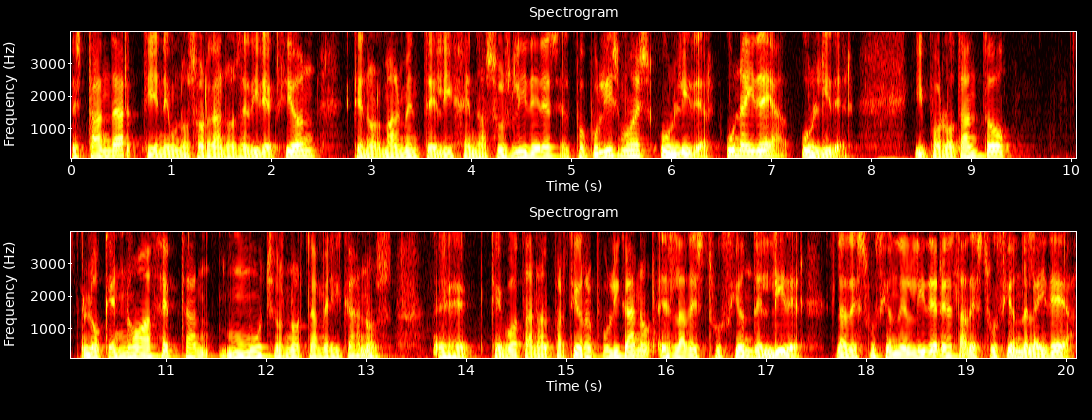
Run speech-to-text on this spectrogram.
estándar, tiene unos órganos de dirección que normalmente eligen a sus líderes. El populismo es un líder, una idea, un líder y por lo tanto lo que no aceptan muchos norteamericanos eh, que votan al Partido Republicano es la destrucción del líder. La destrucción del líder es la destrucción de la idea.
